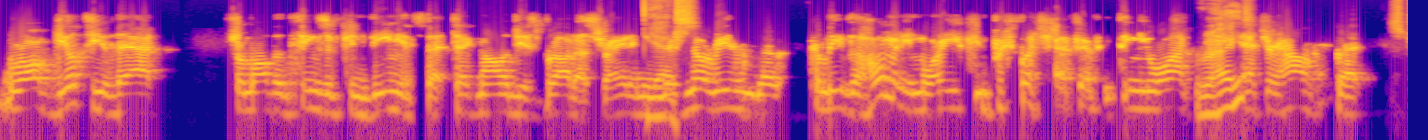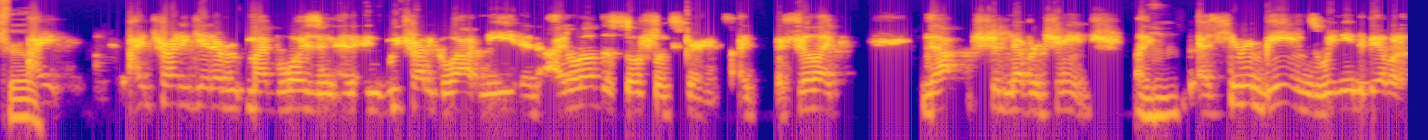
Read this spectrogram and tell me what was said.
we're all guilty of that from all the things of convenience that technology has brought us, right? I mean, yes. there's no reason to, to leave the home anymore. You can pretty much have everything you want right. at your house. But it's true. I, I try to get every, my boys and, and, and, we try to go out and eat. And I love the social experience. I, I feel like that should never change. Like mm-hmm. as human beings, we need to be able to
